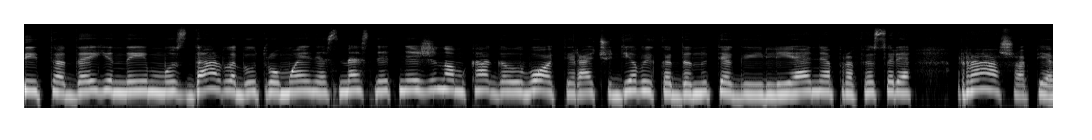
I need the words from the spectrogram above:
tai tada jinai mus dar labiau traumuoja, nes mes net nežinom, ką galvoti. Ir ačiū Dievui, kad Danutė Gailienė, profesorė, rašo apie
